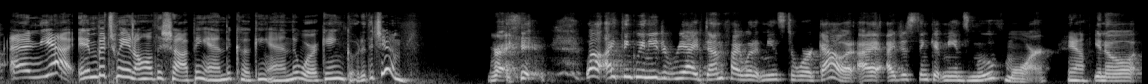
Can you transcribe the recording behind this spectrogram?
and yeah, in between all the shopping and the cooking and the working, go to the gym. Right. Well, I think we need to re-identify what it means to work out. I, I just think it means move more. Yeah. You know,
